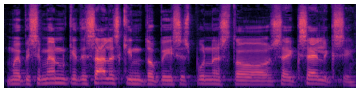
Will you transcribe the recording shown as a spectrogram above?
μου επισημαίνουν και τις άλλες κινητοποιήσεις που είναι στο, σε εξέλιξη.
